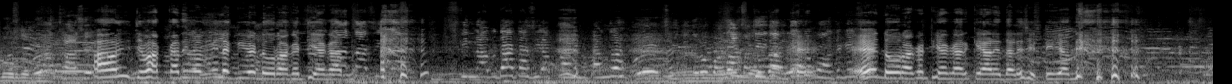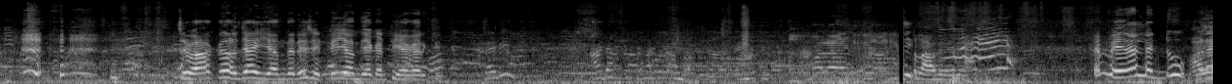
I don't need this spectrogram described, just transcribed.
ਦੂਰ ਦਾ ਆਹ ਜਵਾਕਾਂ ਦੀ ਮੰਮੀ ਲੱਗੀ ਹੋਈ ਡੋਰਾ ਇਕੱਠੀਆਂ ਕਰਨ। ਕਿੰਨਾ ਵਧਾਤਾ ਸੀ ਆਪਾਂ ਨੇ ਪਤੰਗ। ਪਹੁੰਚ ਗਏ ਇਹ ਡੋਰਾ ਇਕੱਠੀਆਂ ਕਰਕੇ ਆਲੇ ਦਾਲੇ ਸਿੱਟੀ ਜਾਂਦੇ। ਜਵਾਕ ਹਲਜਾਈ ਜਾਂਦੇ ਨੇ ਸਿੱਟੀ ਜਾਂਦੀਆਂ ਇਕੱਠੀਆਂ ਕਰਕੇ। ਡੈਡੀ ਆ ਇਹ ਮੇਰਾ ਲੱਡੂ। ਆਲੇ।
